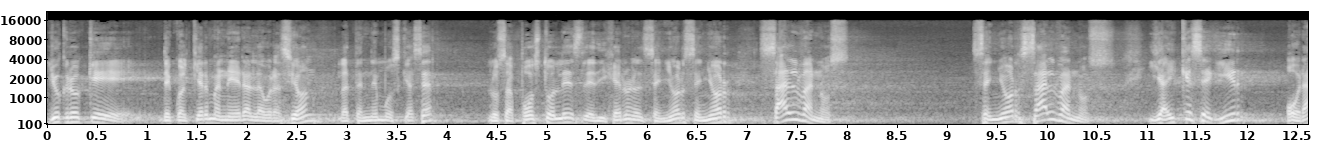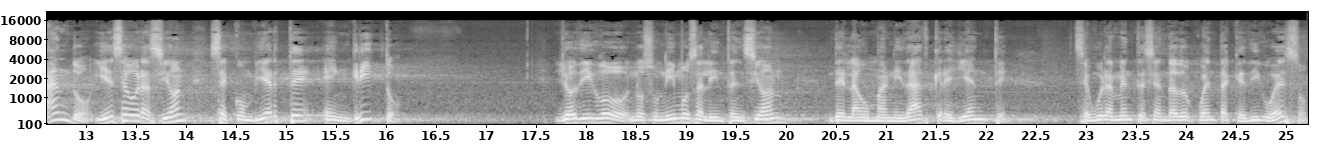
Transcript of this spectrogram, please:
Yo creo que de cualquier manera la oración la tenemos que hacer. Los apóstoles le dijeron al Señor, Señor, sálvanos. Señor, sálvanos. Y hay que seguir orando y esa oración se convierte en grito. Yo digo, nos unimos a la intención de la humanidad creyente. Seguramente se han dado cuenta que digo eso,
